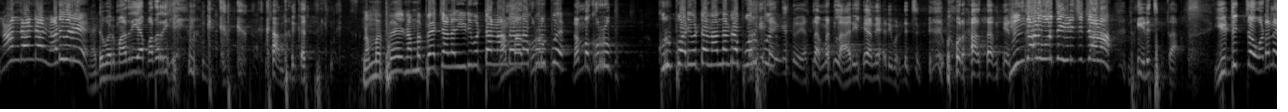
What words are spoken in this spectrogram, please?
நான் தான்டா நடுவரு. நடுவர் மாதிரியா பதறீங்க. அந்த கத்து. நம்ம பே நம்ம பேச்சாளர் இடிவிட்டா நான் தான்டா பொறுப்பு. நம்ம குறுப்பு குறுப்பு அடிவிட்டா நான் தான்டா பொறுப்பு. நம்ம லாரியிலானே அடிபட்டுச்சு. ஒரு ஆள் தானே இருந்தாலும் ஒருத்தன் இடிச்சிட்டானா? இடிச்சுட்டா. இடிச்ச உடனே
